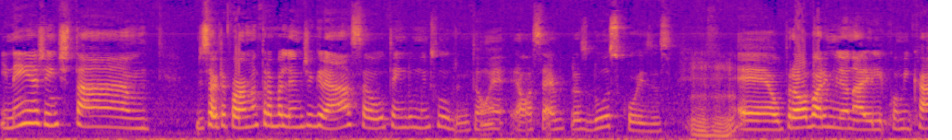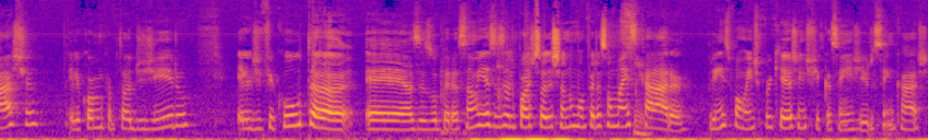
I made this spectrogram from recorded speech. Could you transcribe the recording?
e nem a gente está, de certa forma, trabalhando de graça ou tendo muito lucro. Então, é, ela serve para as duas coisas. Uhum. É, o Prolabore milionário, ele come caixa, ele come capital de giro, ele dificulta, é, às vezes, a operação e às vezes ele pode estar deixando uma operação mais Sim. cara. Principalmente porque a gente fica sem giro, sem caixa.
